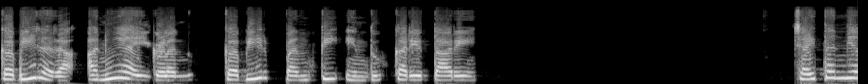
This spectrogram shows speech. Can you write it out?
ಕಬೀರರ ಅನುಯಾಯಿಗಳನ್ನು ಕಬೀರ್ ಪಂಥಿ ಎಂದು ಕರೆಯುತ್ತಾರೆ. ಚೈತನ್ಯ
